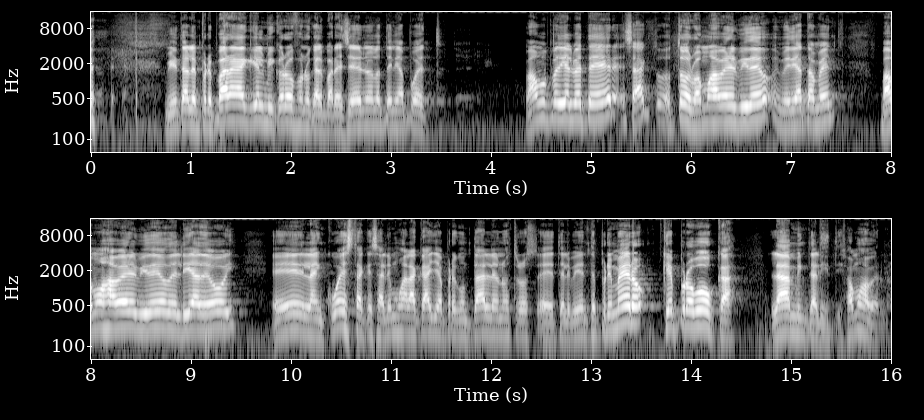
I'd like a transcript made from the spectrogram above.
Mientras le preparan aquí el micrófono, que al parecer no lo tenía puesto. Vamos a pedir el BTR, exacto, doctor. Vamos a ver el video inmediatamente. Vamos a ver el video del día de hoy, eh, la encuesta que salimos a la calle a preguntarle a nuestros eh, televidentes. Primero, ¿qué provoca la amigdalitis? Vamos a verlo.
